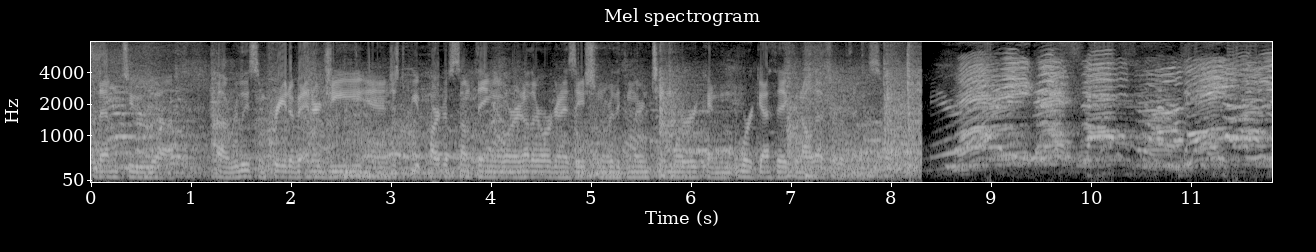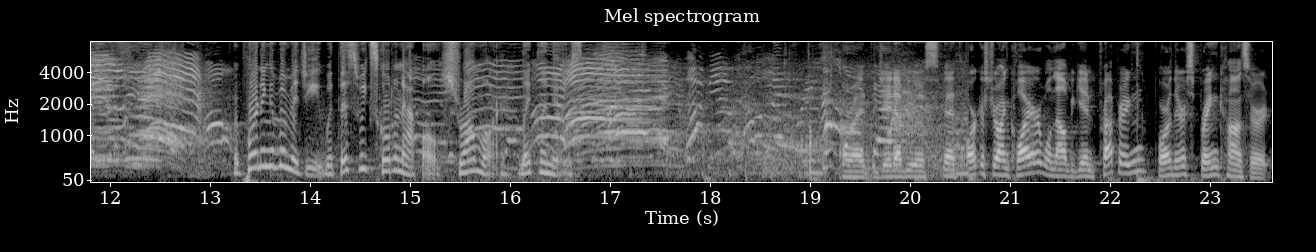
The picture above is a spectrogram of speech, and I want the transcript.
for them to uh, uh, release some creative energy and just to be a part of something or another organization where they can learn teamwork and work ethic and all that sort of things. Reporting in Bemidji with this week's Golden Apple, Sherelle Moore, Lakeland News. All right, the J.W. Smith Orchestra and Choir will now begin prepping for their spring concert.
